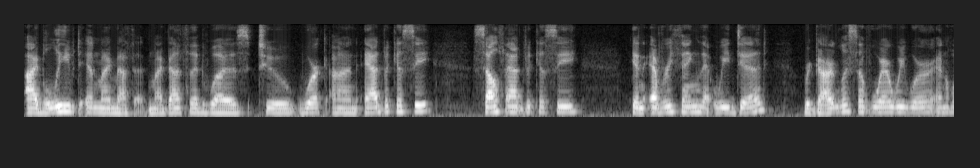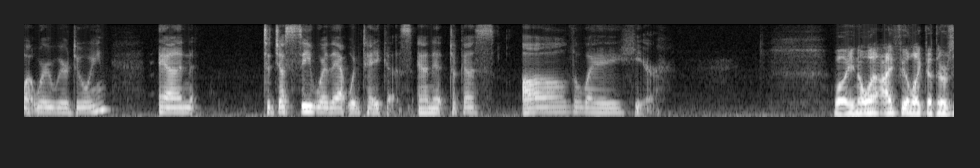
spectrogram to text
I believed in my method. My method was to work on advocacy, self advocacy, in everything that we did, regardless of where we were and what we were doing, and to just see where that would take us. And it took us all the way here. Well, you know what? I feel like that there's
